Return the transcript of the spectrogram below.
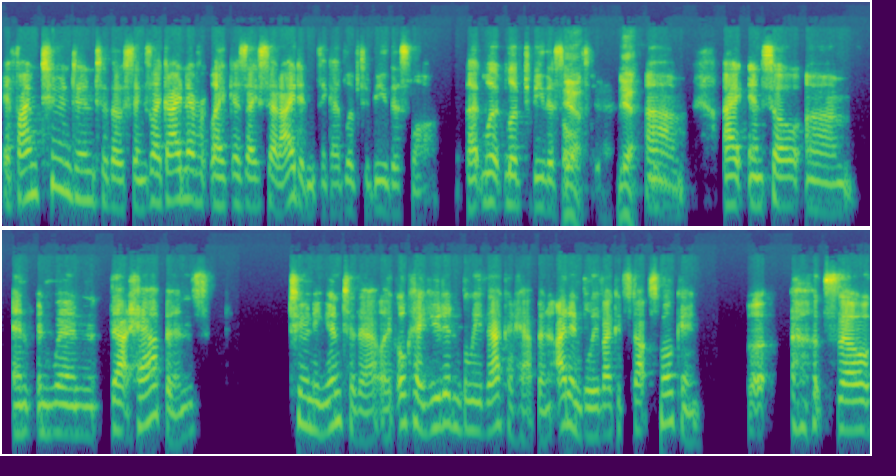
If I'm tuned into those things, like I never, like as I said, I didn't think I'd live to be this long. I'd live, live to be this yeah. old. Yeah. Um, I and so um, and and when that happens, tuning into that, like, okay, you didn't believe that could happen. I didn't believe I could stop smoking. So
